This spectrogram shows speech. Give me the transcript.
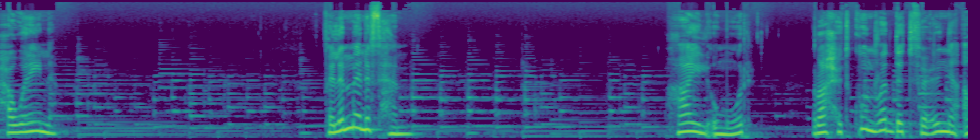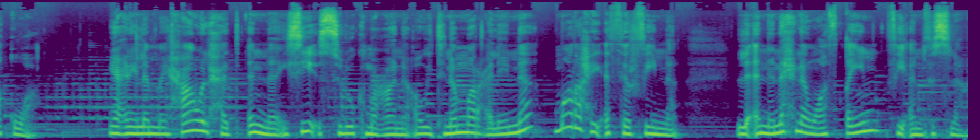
حوالينا. فلما نفهم هاي الأمور راح تكون ردة فعلنا أقوى. يعني لما يحاول حد إنه يسيء السلوك معانا أو يتنمر علينا ما راح يأثر فينا لأن نحن واثقين في أنفسنا.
